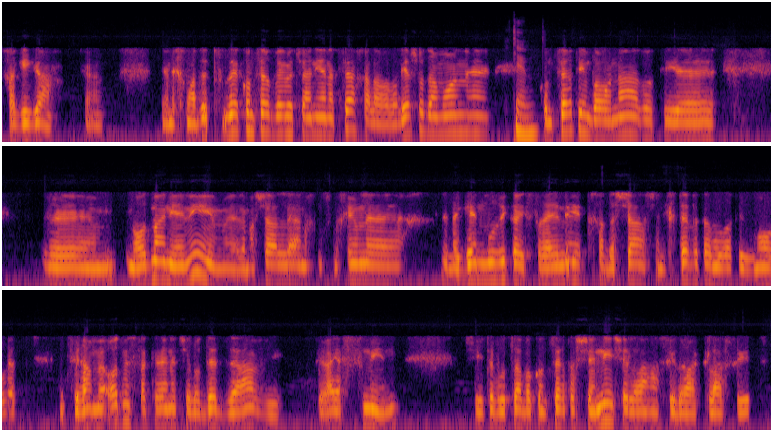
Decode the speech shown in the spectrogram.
חגיגה, כן. זה נחמד. זה, זה קונצרט באמת שאני אנצח עליו, אבל יש עוד המון כן. קונצרטים בעונה הזאת אה, אה, מאוד מעניינים. למשל, אנחנו שמחים לנגן מוזיקה ישראלית חדשה שנכתבת עבור התזמורת, יצירה מאוד מסקרנת של עודד זהבי, יצירה יסמין, שהיא תבוצע בקונצרט השני של הסדרה הקלאסית.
